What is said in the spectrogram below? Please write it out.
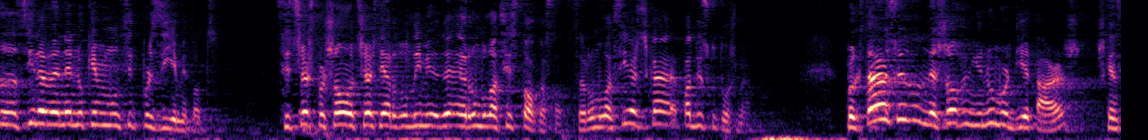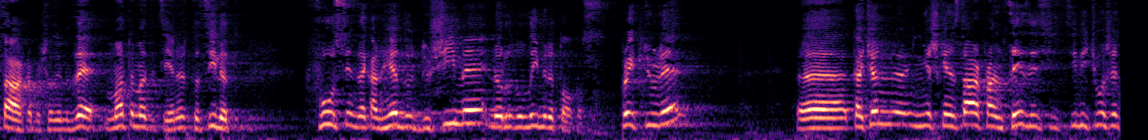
të cilave ne nuk kemi mundësi të përzihemi thotë. Siç është për shembull çështja e rrotullimit e rrumbullakësisë tokës thotë, se rrumbullakësia është diçka e padiskutueshme. Për këtë arsye thotë ne shohim një numër dietarësh, shkencëtarë ka për qëllim dhe matematicianësh, të cilët fusin dhe kanë hedhur dyshime në rrotullimin e tokës. Prej tyre ë ka qenë një shkencëtar francez i cili quhej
